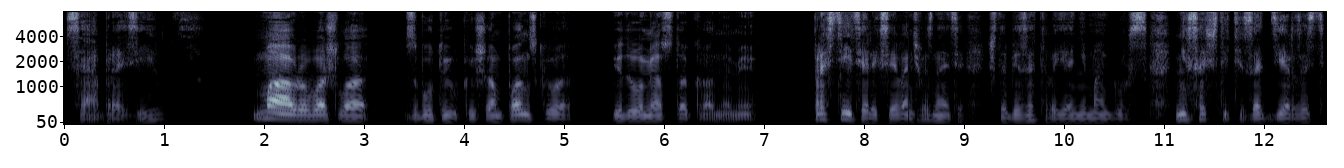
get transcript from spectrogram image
сообразил. Мавра вошла с бутылкой шампанского и двумя стаканами. Простите, Алексей Иванович, вы знаете, что без этого я не могу. -с. Не сочтите за дерзость.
